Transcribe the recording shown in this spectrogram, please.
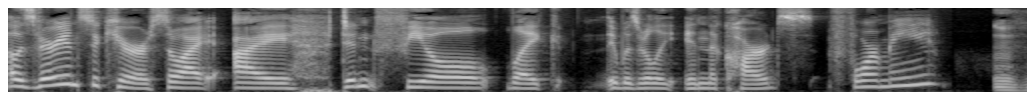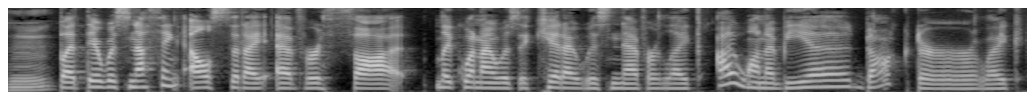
I was very insecure, so I I didn't feel like it was really in the cards for me Mm-hmm. but there was nothing else that I ever thought. Like when I was a kid, I was never like, I want to be a doctor or like,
